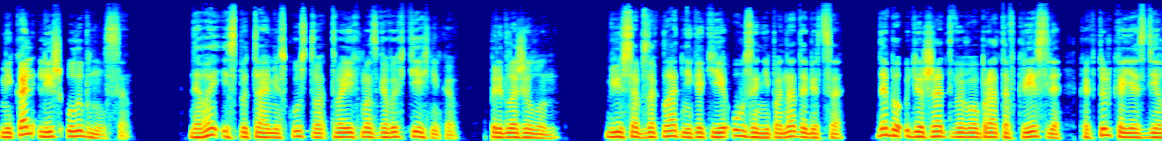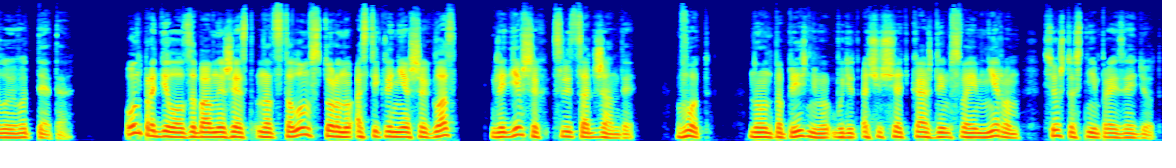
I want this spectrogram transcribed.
Микаль лишь улыбнулся. «Давай испытаем искусство твоих мозговых техников», — предложил он. «Бьюсь об заклад, никакие узы не понадобятся, дабы удержать твоего брата в кресле, как только я сделаю вот это». Он проделал забавный жест над столом в сторону остекленевших глаз, глядевших с лица Джанды. «Вот, но он по-прежнему будет ощущать каждым своим нервом все, что с ним произойдет.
